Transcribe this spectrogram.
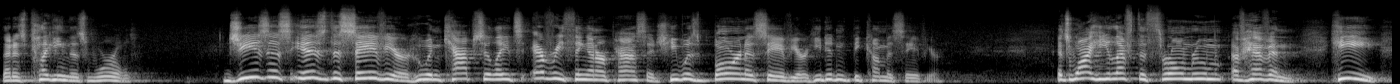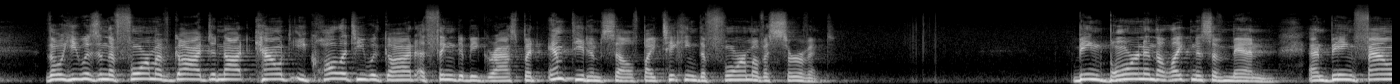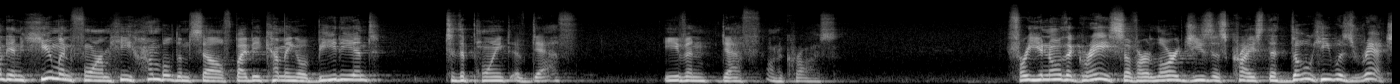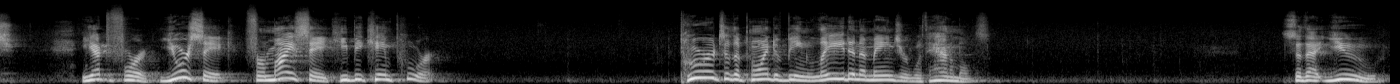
that is plaguing this world. Jesus is the Savior who encapsulates everything in our passage. He was born a Savior, He didn't become a Savior. It's why He left the throne room of heaven. He, though He was in the form of God, did not count equality with God a thing to be grasped, but emptied Himself by taking the form of a servant. Being born in the likeness of men and being found in human form, he humbled himself by becoming obedient to the point of death, even death on a cross. For you know the grace of our Lord Jesus Christ, that though he was rich, yet for your sake, for my sake, he became poor. Poor to the point of being laid in a manger with animals so that you,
